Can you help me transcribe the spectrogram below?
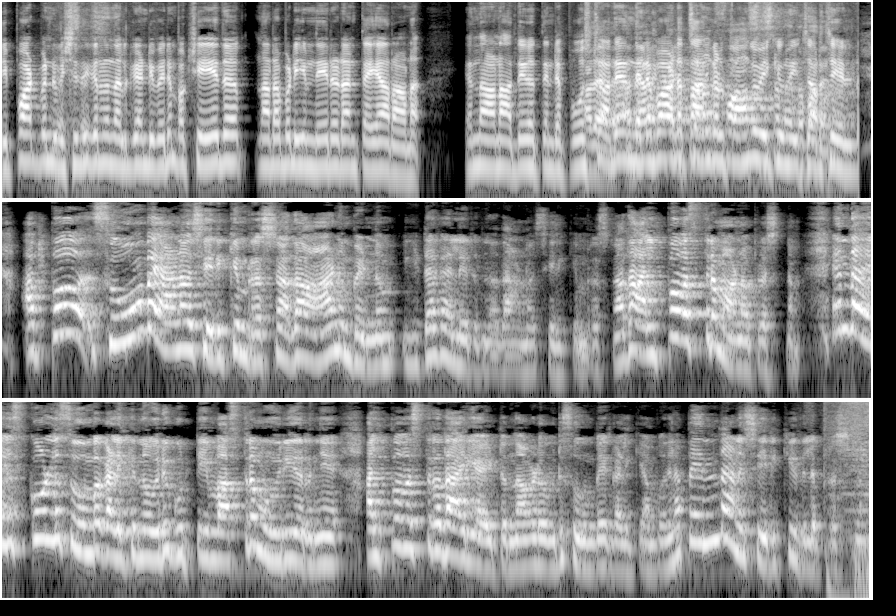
ഡിപ്പാർട്ട്മെന്റ് വിശദീകരണം നൽകേണ്ടി വരും. പക്ഷേ ഏത് നടപടിയും നേരിടാൻ തയ്യാറാണ്. എന്നാണ് അദ്ദേഹത്തിന്റെ പോസ്റ്റ്. അതേ നിലപാട് താങ്കൾ പങ്കുവെക്കുന്ന ഈ ചർച്ചയിൽ. അപ്പോ സൂമ്പയാണോ ശരിക്കും പ്രശ്നം? അത് ആണും പെണ്ണും ഇടകലരുന്നതാണോ ശരിക്കും പ്രശ്നം? അത് അല്പവസ്ത്രമാണോ പ്രശ്നം? എന്തായാലും സ്കൂളിൽ സൂമ്പ കളിക്കുന്ന ഒരു കുട്ടിയും വസ്ത്രം ഊരി എറിഞ്ഞ് അല്പവസ്ത്രധാരിയായിട്ടൊന്നും അവിടെ ഒരു സൂമ്പയും കളിക്കാൻ പോകുന്നില്ല. അപ്പൊ എന്താണ് ശരിക്കും ഇതിലെ പ്രശ്നം?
